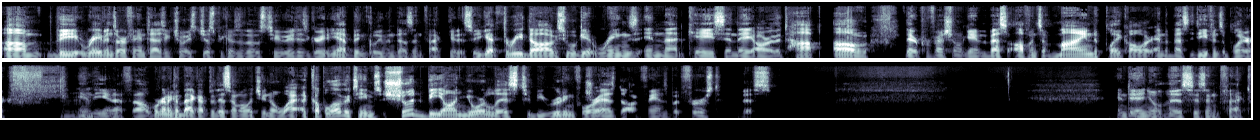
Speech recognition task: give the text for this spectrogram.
Um, the Ravens are a fantastic choice just because of those two. It is great. Yeah, Ben Cleveland does in fact get it. So you got three dogs who will get rings in that case, and they are the top of their professional game, the best offensive mind, play caller, and the best defensive player in Mhm. the NFL. We're going to come back after this. I'm going to let you know why a couple other teams should be on your list to be rooting for Sure. as dog fans. But first, this. And Daniel, this is in fact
